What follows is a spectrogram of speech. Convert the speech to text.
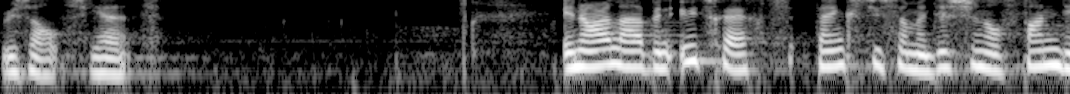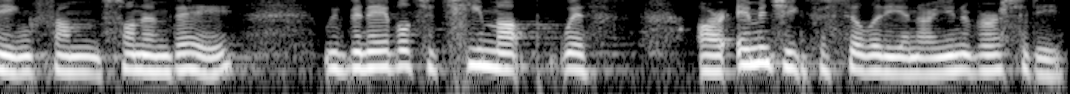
results yet. In our lab in Utrecht, thanks to some additional funding from ZonMw, we've been able to team up with our imaging facility in our university.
